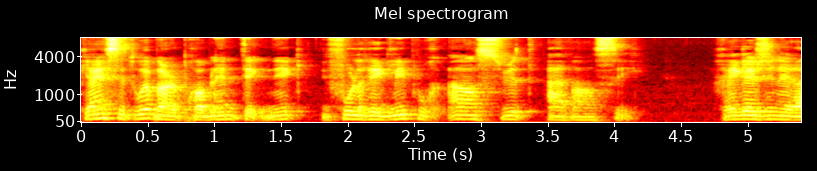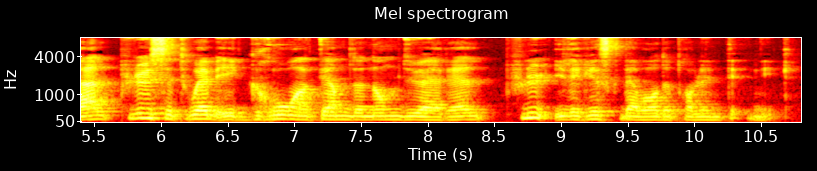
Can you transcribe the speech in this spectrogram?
Quand un site web a un problème technique, il faut le régler pour ensuite avancer. Règle générale, plus un site web est gros en termes de nombre d'URL, plus il risque d'avoir de problèmes techniques.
